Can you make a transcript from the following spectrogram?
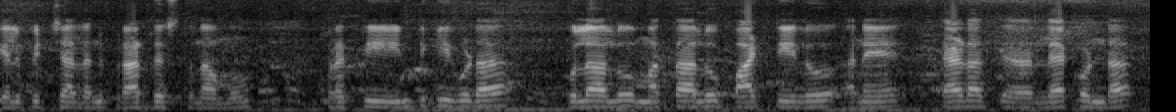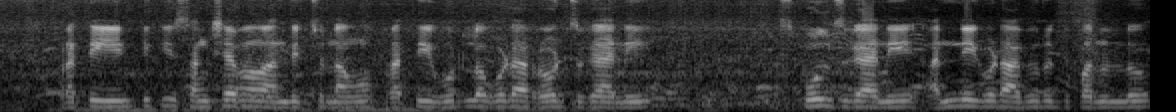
గెలిపించాలని ప్రార్థిస్తున్నాము. ప్రతి ఇంటికి కూడా కులాలు మతాలు పార్టీలు అనే తేడా లేకుండా ప్రతి ఇంటికి సంక్షేమం అందించున్నాము. ప్రతి ఊర్లో కూడా రోడ్స్ కానీ స్కూల్స్ కానీ అన్నీ కూడా అభివృద్ధి పనులు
